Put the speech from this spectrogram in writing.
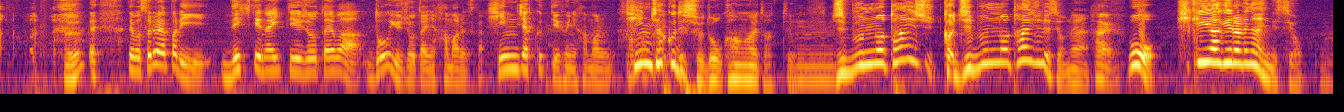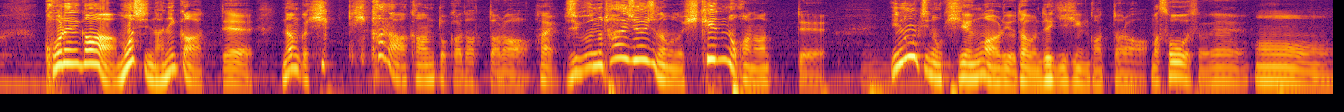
でもそれはやっぱりできてないっていう状態はどういう状態にはまるんですか？貧弱っていうふうにはまる貧弱でしょ？どう考えたって。うん。自分の体重か自分の体重ですよね、はい。を引き上げられないんですよ。これがもし何かあってなんかひ引かなあかんとかだったらはい。自分の体重以上のもの引けんのかなって。命の危険があるよ多分できひんかったら。まあそうですよね。うん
